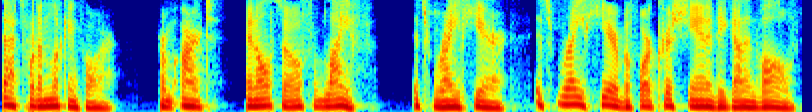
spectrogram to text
That's what I'm looking for from art and also from life. It's right here. It's right here before Christianity got involved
